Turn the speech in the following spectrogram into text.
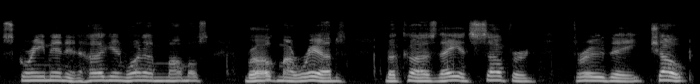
screaming and hugging. One of them almost broke my ribs because they had suffered through the choke.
